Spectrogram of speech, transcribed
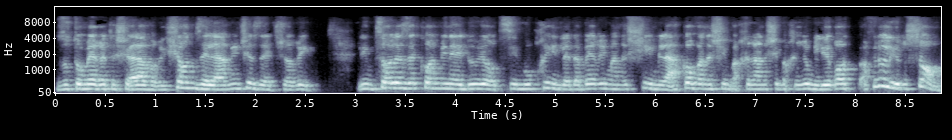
זאת אומרת, השלב הראשון זה להאמין שזה אפשרי. למצוא לזה כל מיני עדויות, סימוכין, לדבר עם אנשים, לעקוב אנשים אחרי אנשים אחרים, לראות, אפילו לרשום,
